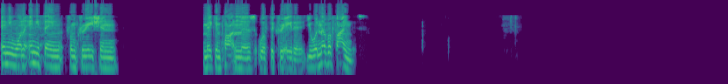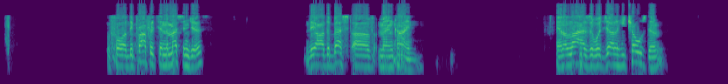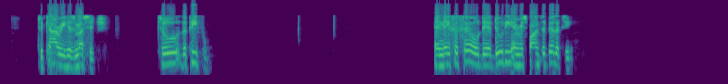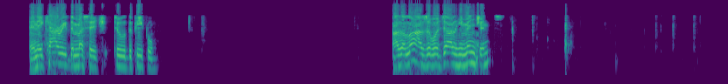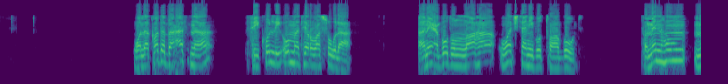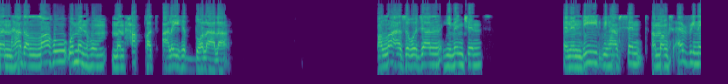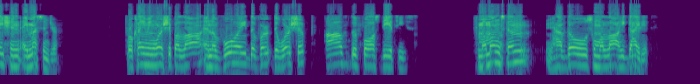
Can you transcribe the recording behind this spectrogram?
anyone or anything from creation, making partners with the Creator. You will never find this. For the prophets and the messengers, they are the best of mankind. And Allah Azza wa He chose them to carry His message to the people. And they fulfilled their duty and responsibility. And they carried the message to the people. As Allah Azza wa Jal, He mentioned, ولقد بعثنا في كل أمة رسولا أن اعبدوا الله واجتنبوا الطاغوت. فمنهم من هدى الله ومنهم من حقت عليه الضلالة. Allah Azza wa Jal, He mentions, and indeed we have sent amongst every nation a messenger. Proclaiming worship Allah and avoid the, ver- the worship of the false deities. From amongst them, you have those whom Allah He guided.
